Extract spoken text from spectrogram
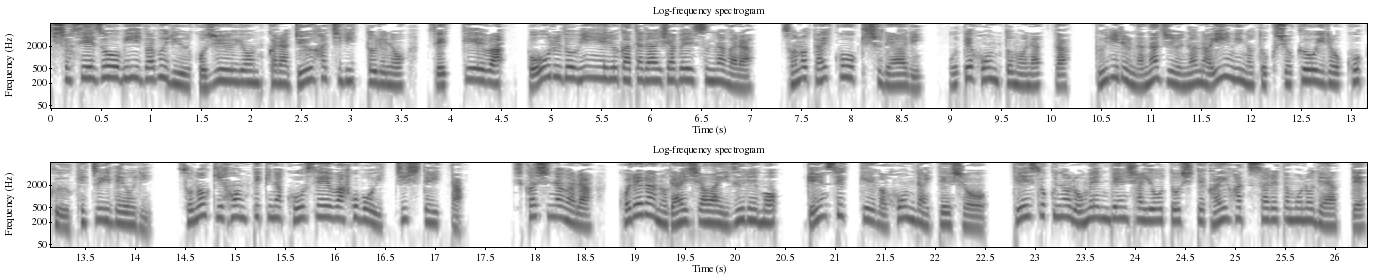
汽車製造 BW54 から18リットルの設計はボールドウィン L 型台車ベースながら、その対抗機種であり、お手本ともなったブリル 77E2 の特色を色濃く受け継いでおり、その基本的な構成はほぼ一致していた。しかしながら、これらの台車はいずれも、原設計が本来低床、低速の路面電車用として開発されたものであって、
